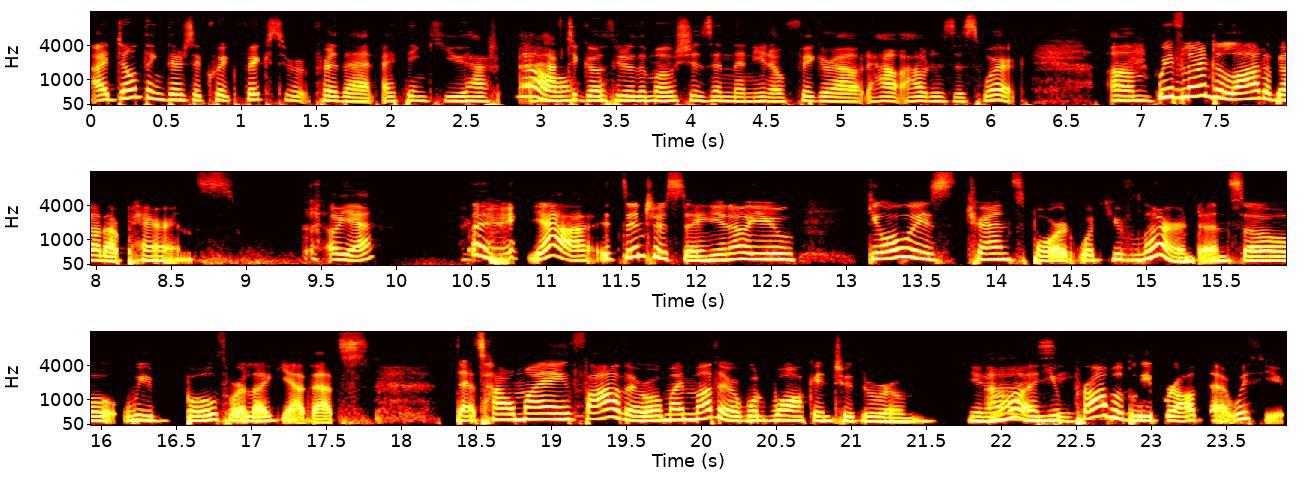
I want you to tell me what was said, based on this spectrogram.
I don't think there's a quick fix for, for that. I think you have No. have to go through the motions and then you know figure out how how does this work. Um. we've learned a lot about our parents Oh yeah. Okay. yeah it's interesting you know you you always transport what you've learned and so we both were like yeah that's that's how my father or my mother would walk into the room you know Ah, and see. you probably brought that with you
